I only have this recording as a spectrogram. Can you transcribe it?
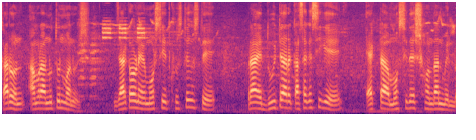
কারণ আমরা নতুন মানুষ। যার কারণে মসজিদ খুঁজতে খুঁজতে প্রায় দুইটার কাছাকাছি গিয়ে একটা মসজিদের সন্ধান মিলল।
